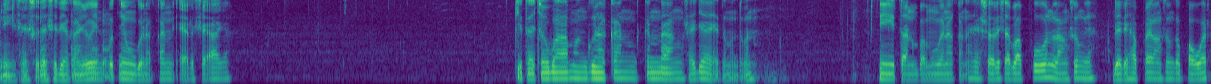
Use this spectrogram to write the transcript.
Nih saya sudah sediakan juga inputnya menggunakan RCA ya kita coba menggunakan kendang saja ya teman-teman. Ini tanpa menggunakan aksesoris apa pun langsung ya. Dari HP langsung ke power.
